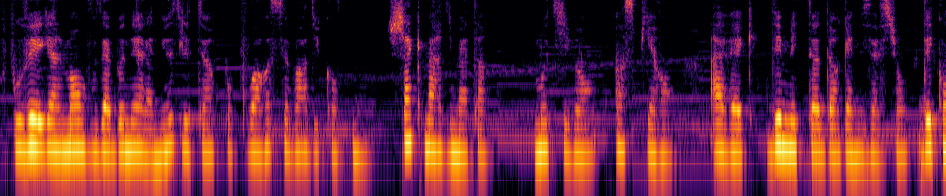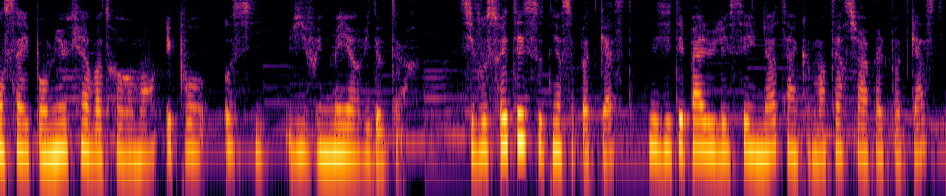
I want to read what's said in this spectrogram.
Vous pouvez également vous abonner à la newsletter pour pouvoir recevoir du contenu chaque mardi matin, motivant, inspirant, avec des méthodes d'organisation, des conseils pour mieux écrire votre roman et pour aussi vivre une meilleure vie d'auteur. Si vous souhaitez soutenir ce podcast, n'hésitez pas à lui laisser une note et un commentaire sur Apple Podcast.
